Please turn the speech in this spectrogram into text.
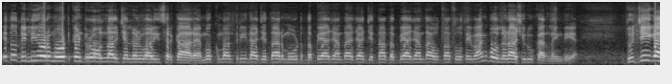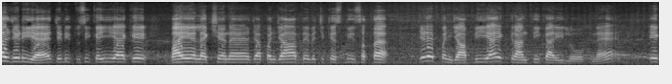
ਇਹ ਤਾਂ ਦਿੱਲੀੋਂ ਰਿਮੋਟ ਕੰਟਰੋਲ ਨਾਲ ਚੱਲਣ ਵਾਲੀ ਸਰਕਾਰ ਹੈ। ਮੁੱਖ ਮੰਤਰੀ ਦਾ ਜਿੱਦਾਂ ਰਿਮੋਟ ਦੱਬਿਆ ਜਾਂਦਾ ਜਾਂ ਜਿੱਦਾਂ ਦੱਬਿਆ ਜਾਂਦਾ ਉਦਾਂ ਤੋਤੇ ਵਾਂਗ ਬੋਲਣਾ ਸ਼ੁਰੂ ਕਰ ਲੈਂਦੇ ਆ। ਦੂਜੀ ਗੱਲ ਜਿਹੜੀ ਹੈ ਜਿਹੜੀ ਤੁਸੀਂ ਕਹੀ ਹੈ ਕਿ ਬਾਈ ਇਲੈਕਸ਼ਨ ਹੈ ਜਾਂ ਪੰਜਾਬ ਦੇ ਵਿੱਚ ਕਿਸ ਦੀ ਸੱਤਾ ਜਿਹੜੇ ਪੰਜਾਬੀ ਆ ਇਹ ਕ੍ਰਾਂਤੀਕਾਰੀ ਲੋਕ ਨੇ ਇਹ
